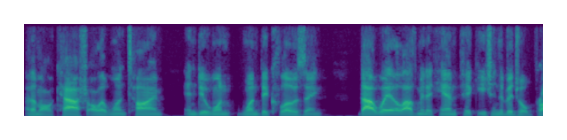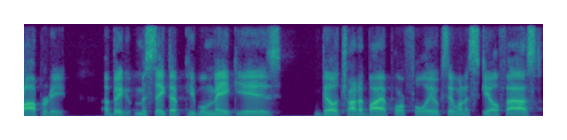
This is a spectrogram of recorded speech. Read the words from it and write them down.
them all cash all at one time and do one, one big closing. That way it allows me to handpick each individual property. A big mistake that people make is they'll try to buy a portfolio because they want to scale fast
